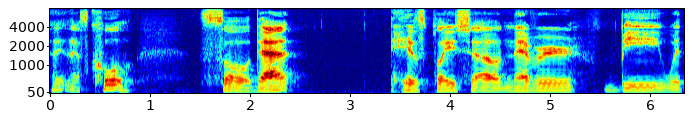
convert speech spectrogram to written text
That's cool. So that his place shall never be with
